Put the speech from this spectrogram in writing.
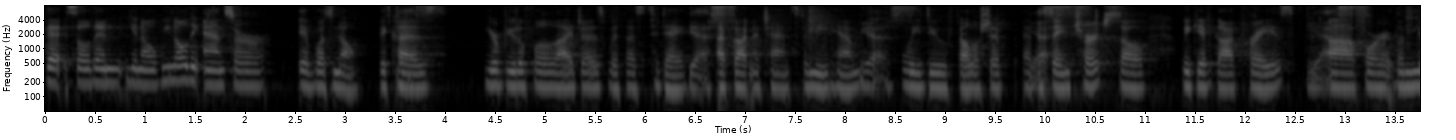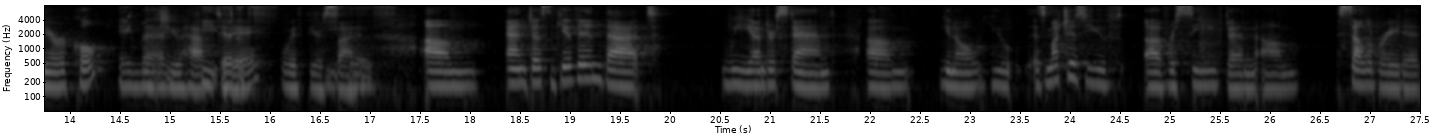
that so then, you know, we know the answer it was no because your beautiful Elijah is with us today. Yes. I've gotten a chance to meet him. Yes. We do fellowship at the same church, so we give God praise uh, for the miracle that you have He today is. with your He son. Um, and just given that we understand, um, you know, you as much as you've uh, received and um, celebrated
